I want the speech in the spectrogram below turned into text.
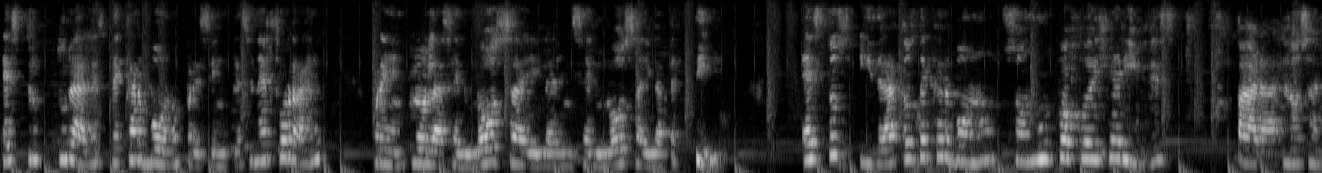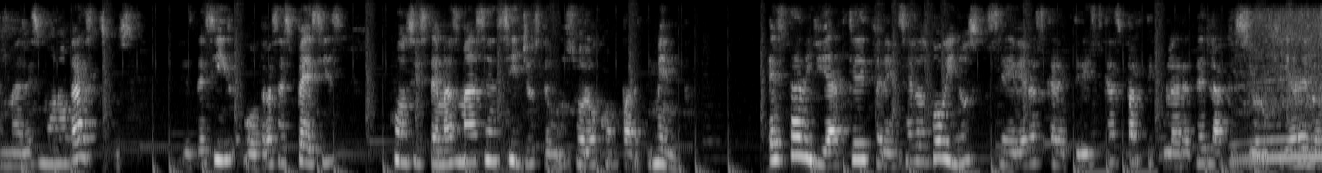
estructurales de carbono presentes en el forraje, por ejemplo la celulosa y la hemicelulosa y la pectina. Estos hidratos de carbono son muy poco digeribles para los animales monogástricos, es decir, otras especies con sistemas más sencillos de un solo compartimento. Esta habilidad que diferencia a los bovinos se debe a las características particulares de la fisiología de los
